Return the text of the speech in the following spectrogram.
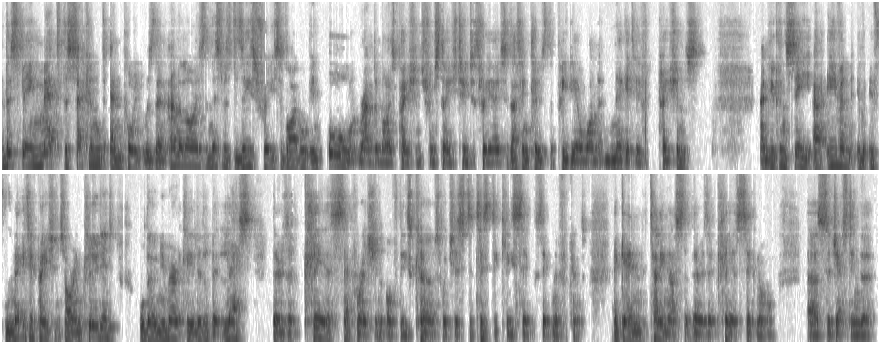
this being met, the second endpoint was then analysed, and this was disease-free survival in all randomised patients from stage 2 to 3A. So that includes the PD-L1 negative patients. And you can see uh, even if, negative patients are included, although numerically a little bit less, there is a clear separation of these curves, which is statistically significant. Again, telling us that there is a clear signal uh, suggesting that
